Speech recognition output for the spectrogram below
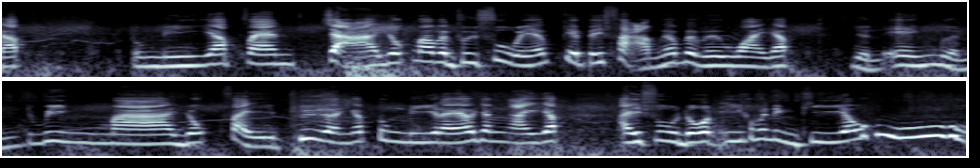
ครับ ตรงนี้ครับแฟนจ๋ายกมาแบบสวยๆครับเก็บไป3ครับแบบไวๆครับเหยินเองเหมือนวิ่งมายกใส่เพื่อนครับตรงนี้แล้วยังไงครับไอซูโดนอีเข้าไปหนึ่งทีแล้วหูหู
